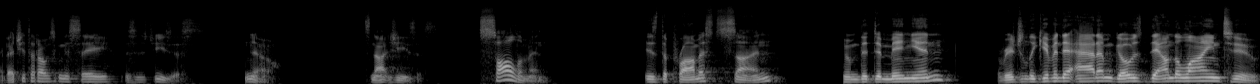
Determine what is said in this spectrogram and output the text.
I bet you thought I was going to say this is Jesus. No, it's not Jesus. Solomon is the promised son whom the dominion originally given to Adam goes down the line to.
